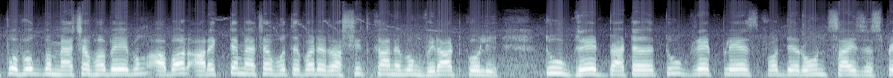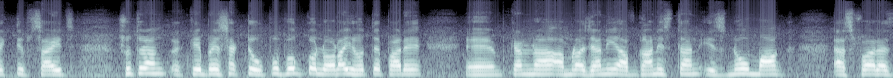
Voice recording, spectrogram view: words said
উপভোগ্য ম্যাচ আপ হবে এবং আবার আরেকটা ম্যাচ আপ হতে পারে রশিদ খান এবং Virat Kohli. Two great batter two great players for their own size respective size সুতরাং বেশ একটা উপভোগ্য লড়াই হতে পারে। কেননা আমরা জানি Afghanistan is no mark as far as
